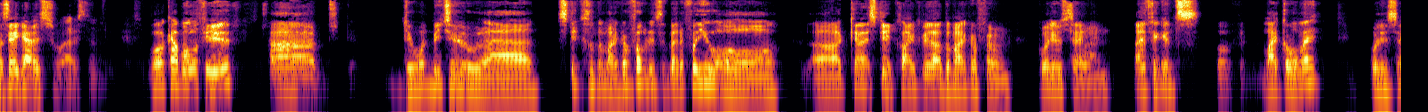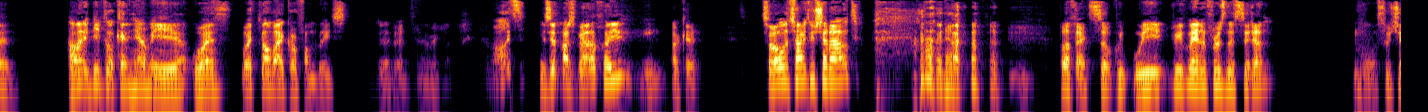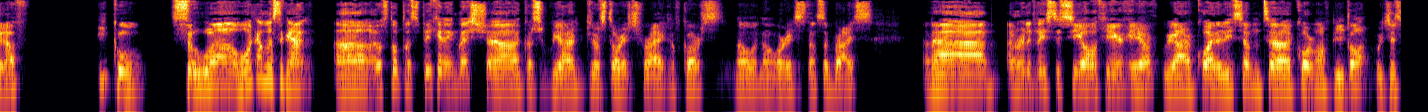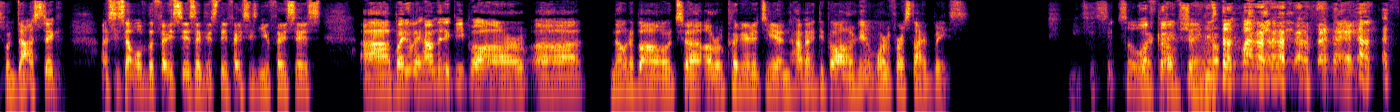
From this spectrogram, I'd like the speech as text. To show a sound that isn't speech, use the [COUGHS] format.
Okay, guys. Welcome all of you. Uh, do you want me to uh, speak through the microphone? Is it better for you, or uh, can I speak like without the microphone? What do you say? I think it's mic only. What do you say? How many people can hear me with with no microphone, please? Is it much better for you? Okay. So I will try to shut out. [LAUGHS] Perfect. So we, we we've made the first decision. We'll switch it off. [CLEARS THROAT] Cool. So uh, welcome once again. Uh, I'll stop to speak in English because we are your storage, right? Of course. No, no worries. No surprise. Uh, I'm really pleased to see all of you here. We are quite a decent uh, core of people, which is fantastic. I see some of the faces, existing faces, new faces. Uh, by the way, how many people are uh, known about uh, our community and how many people are here for the first time, please? So what Okay.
